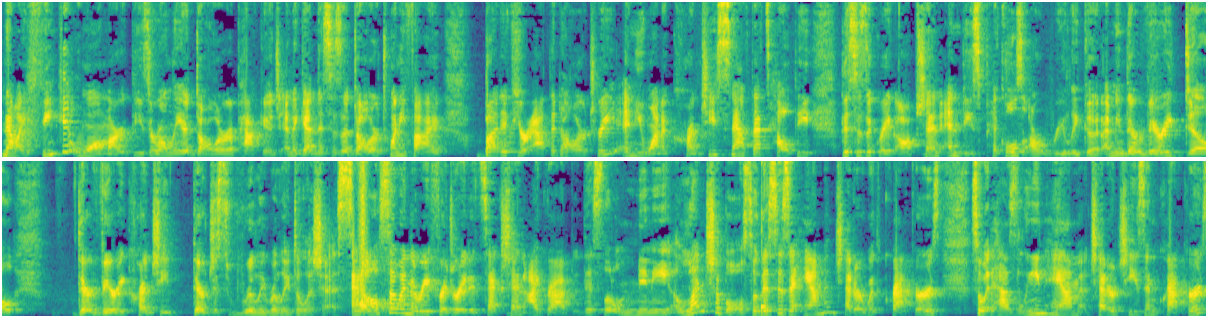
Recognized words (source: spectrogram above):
Now I think at Walmart, these are only a dollar a package. And again, this is a dollar 25, but if you're at the Dollar Tree and you want a crunchy snack that's healthy, this is a great option. And these pickles are really good. I mean, they're very dill, they're very crunchy. They're just really, really delicious. And also in the refrigerated section, I grabbed this little mini Lunchable. So this is a ham and cheddar with crackers. So it has lean ham, cheddar cheese, and crackers.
